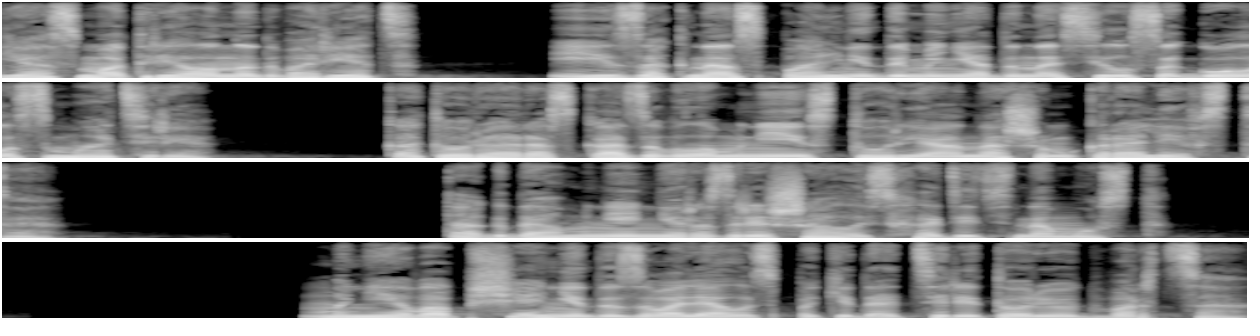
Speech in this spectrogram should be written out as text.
Я смотрела на дворец, и из окна спальни до меня доносился голос матери, которая рассказывала мне историю о нашем королевстве. Тогда мне не разрешалось ходить на мост. Мне вообще не дозволялось покидать территорию дворца.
